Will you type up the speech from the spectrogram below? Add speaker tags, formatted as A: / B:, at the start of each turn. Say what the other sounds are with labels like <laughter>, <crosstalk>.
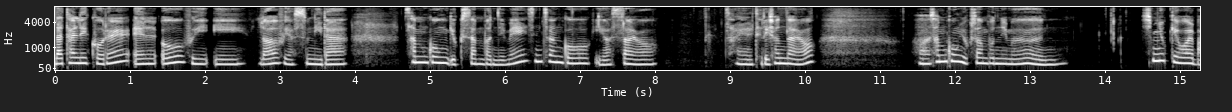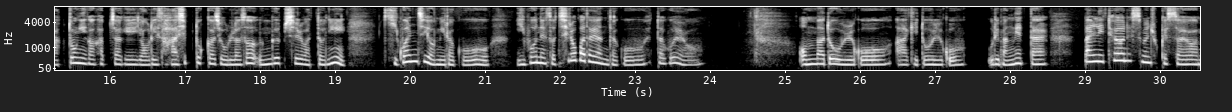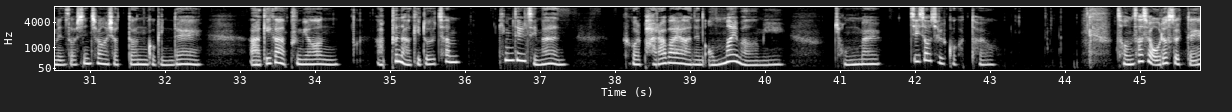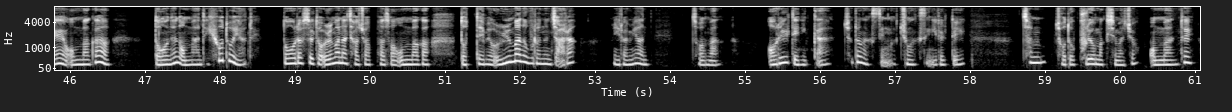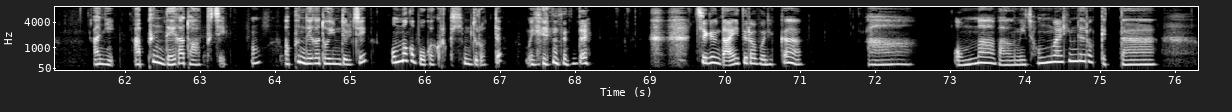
A: 나탈리 콜의 L-O-V-E, Love였습니다. 3063번님의 신청곡이었어요. 잘 들으셨나요? 아, 3063번님은 16개월 막둥이가 갑자기 열이 40도까지 올라서 응급실 왔더니 기관지염이라고 입원해서 치료받아야 한다고 했다고 해요. 엄마도 울고 아기도 울고 우리 막내딸 빨리 퇴원했으면 좋겠어요 하면서 신청하셨던 곡인데 아기가 아프면 아픈 아기도 참 힘들지만 그걸 바라봐야 하는 엄마의 마음이 정말 찢어질 것 같아요. 전 사실 어렸을 때 엄마가 너는 엄마한테 효도해야 돼. 너 어렸을 때 얼마나 자주 아파서 엄마가 너 때문에 얼마나 울었는지 알아? 이러면 저 막 어릴 때니까 초등학생, 막 중학생 이럴 때 참 저도 불효막심하죠. 엄마한테 아니 아픈 내가 더 아프지. 어? 아픈 내가 더 힘들지. 엄마가 뭐가 그렇게 힘들었대? 뭐 이랬는데 <laughs> 지금 나이 들어 보니까 아 엄마 마음이 정말 힘들었겠다.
